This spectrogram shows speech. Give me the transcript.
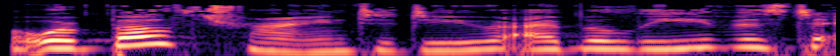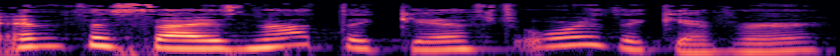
What we're both trying to do, I believe, is to emphasize not the gift or the giver,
